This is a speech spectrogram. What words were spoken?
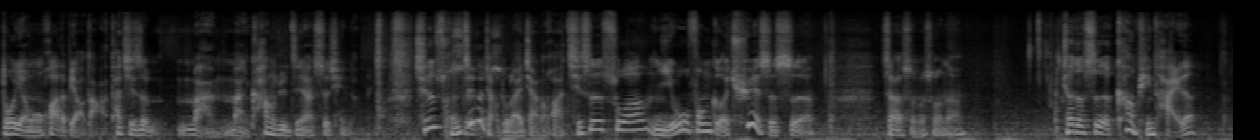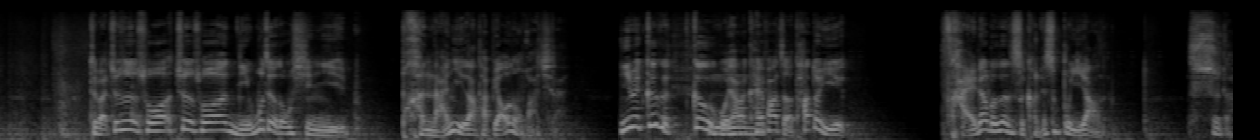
多元文化的表达，他其实蛮蛮抗拒这件事情的。其实从这个角度来讲的话，其实说拟物风格确实是叫怎么说呢？叫做是抗平台的，对吧？就是说，就是说拟物这个东西，你很难以让它标准化起来，因为各个各个国家的开发者，他对于材料的认识肯定是不一样的。是的，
